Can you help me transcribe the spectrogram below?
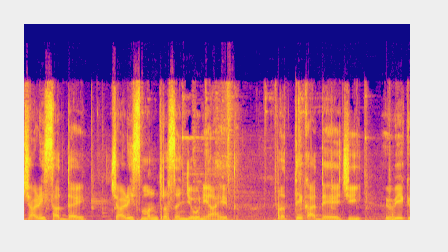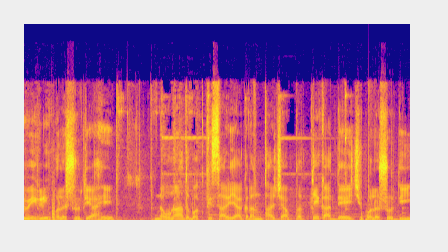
चाळीस अध्याय चाळीस मंत्र संजीवनी आहेत. प्रत्येक अध्यायाची वेगवेगळी फलश्रुती आहे. नवनाथ भक्तिसार या ग्रंथाच्या प्रत्येक अध्यायाची फलश्रुती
